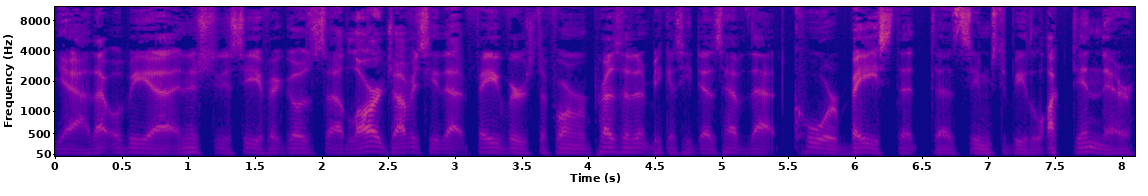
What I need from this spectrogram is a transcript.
Yeah, that will be uh, interesting to see if it goes uh, large. Obviously, that favors the former president because he does have that core base that uh, seems to be locked in there.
